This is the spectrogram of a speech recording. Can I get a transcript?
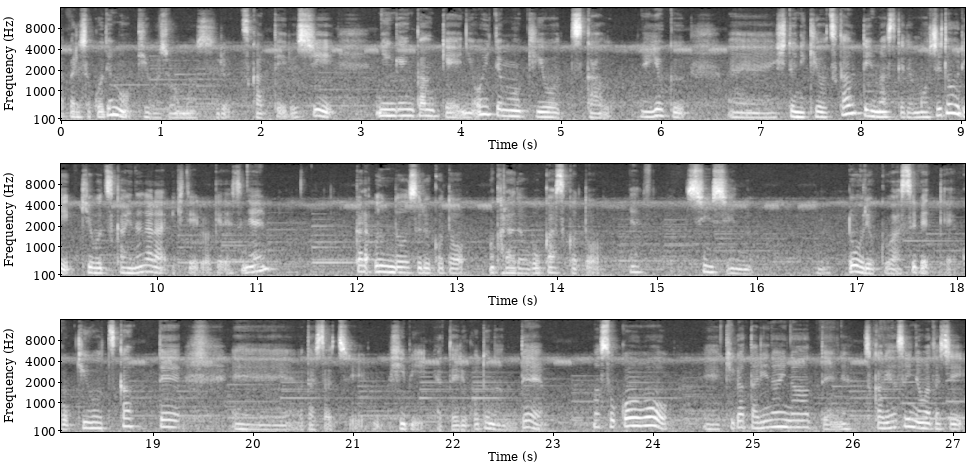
やっぱりそこでも気を消耗する使っているし人間関係においても気を使う、ね、よく、えー、人に気を使うって言いますけど文字通り気を使いながら生きているわけですね。から運動すること体を動かすこと、ね、心身労力は全て呼吸を使って、えー、私たち日々やっていることなので、まあ、そこを、えー、気が足りないなってね疲れやすいね私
